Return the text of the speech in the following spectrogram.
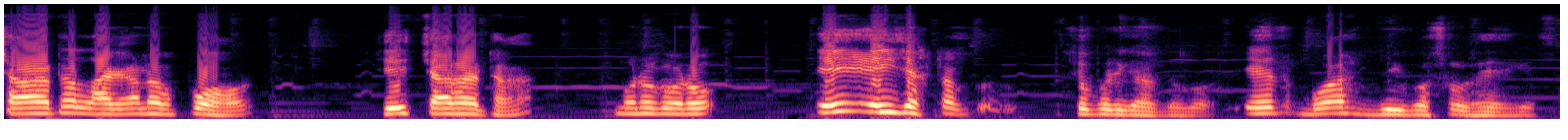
চারাটা লাগানোর পর সেই চারাটা মনে করো এই এই যে একটা সুপারি গাছ দেবো এর বয়স দুই বছর হয়ে গেছে।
